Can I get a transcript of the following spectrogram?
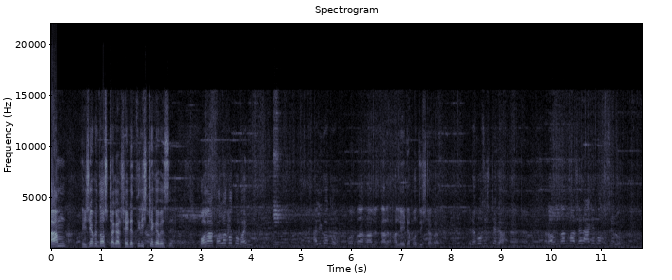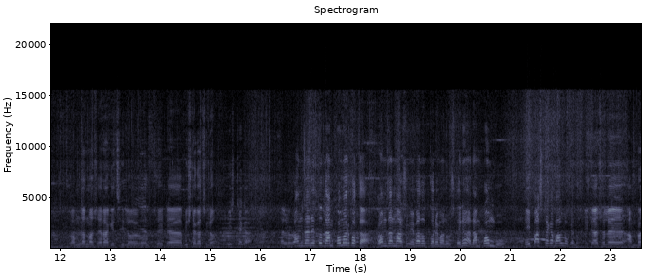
দাম হিসেবে দশ টাকা সেটা তিরিশ টাকা বেছে। কলা কলা কত ভাই? হালি কত? হালি এটা পঁচিশ টাকা। এটা পঁচিশ টাকা? হ্যাঁ হ্যাঁ। রমজান মাসের আগে কত ছিল? রমজান মাসের আগে ছিল হচ্ছে এটা বিশ টাকা ছিল। বিশ টাকা। তাহলে রমজানের তো দাম কমার কথা। রমজান মাস ইবাদত করে মানুষ তাই না? দাম কমবো। এই পাঁচ টাকা বাড়লো কেন? এটা আসলে আমরা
